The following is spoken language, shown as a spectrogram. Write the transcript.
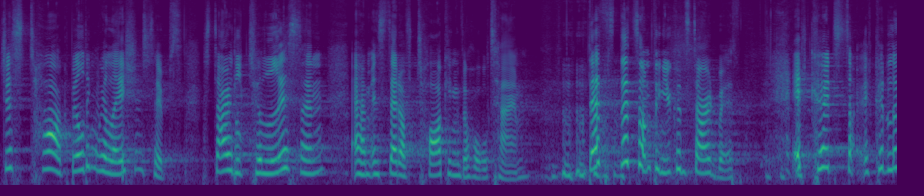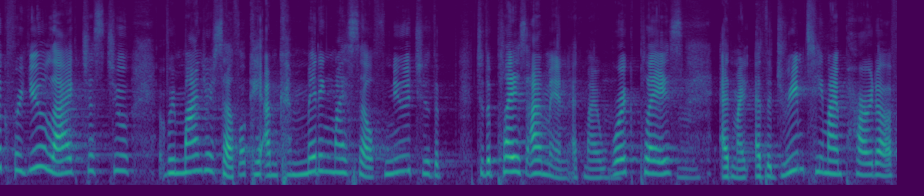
Just talk, building relationships. Start to listen um, instead of talking the whole time. that's, that's something you can start with. It could, it could look for you like just to remind yourself, okay, I'm committing myself new to the, to the place I'm in, at my workplace, mm. at, my, at the dream team I'm part of.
